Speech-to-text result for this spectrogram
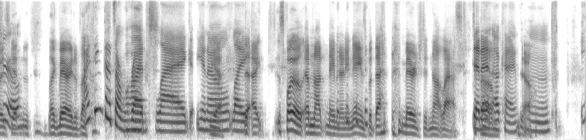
that's he's true. getting like married. Like, I think that's a red flag, you know, like the- I spoil. I'm not naming any names, but that marriage did not last. did it? Um, okay. no. Mm. yeah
